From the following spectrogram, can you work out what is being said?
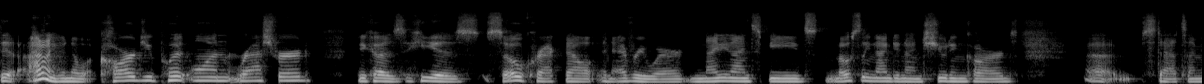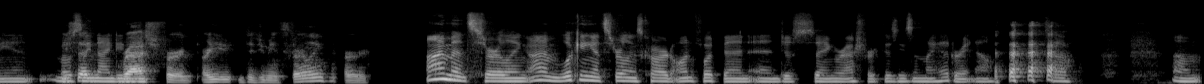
The, I don't even know what card you put on Rashford because he is so cracked out and everywhere 99 speeds mostly 99 shooting cards uh, stats. I mean, mostly 90. Rashford. Are you? Did you mean Sterling or? I meant Sterling. I'm looking at Sterling's card on Futbin and just saying Rashford because he's in my head right now. so, um,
